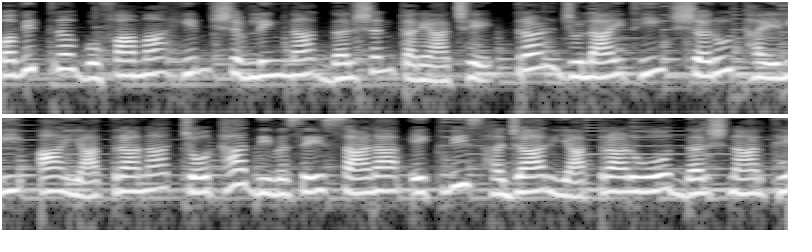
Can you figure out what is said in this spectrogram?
પવિત્ર ગુફામાં હિમ શિવલિંગના દર્શન કર્યા છે. ત્રણ જુલાઈથી શરૂ થયેલી આ યાત્રાના ચોથા દિવસે સાડા એકવીસ હજાર યાત્રાળુઓ દર્શનાર્થે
